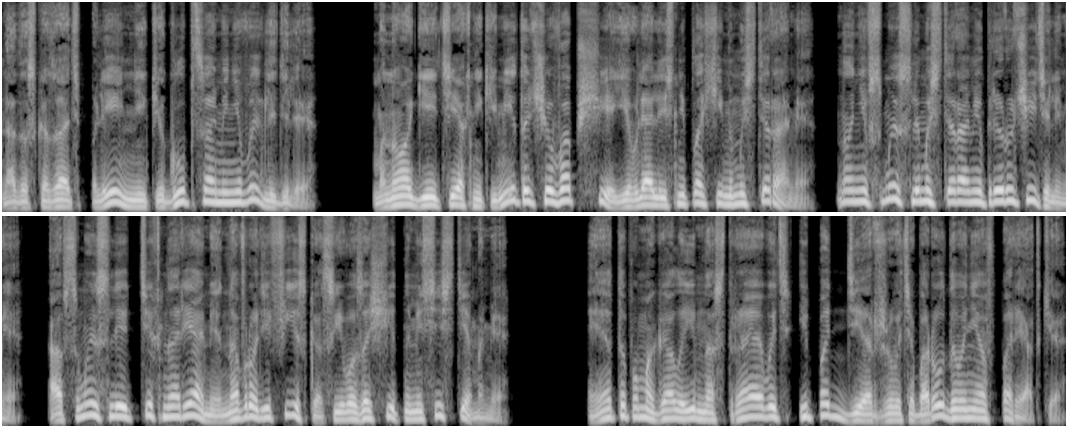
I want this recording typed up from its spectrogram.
Надо сказать, пленники глупцами не выглядели. Многие техники Миточа вообще являлись неплохими мастерами, но не в смысле мастерами-приручителями, а в смысле технарями на вроде Фиска с его защитными системами. Это помогало им настраивать и поддерживать оборудование в порядке.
